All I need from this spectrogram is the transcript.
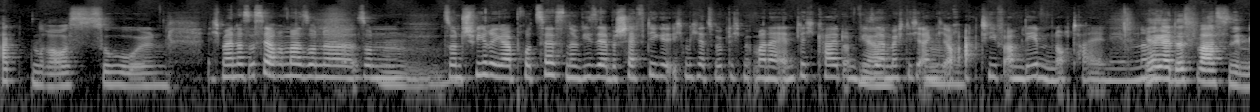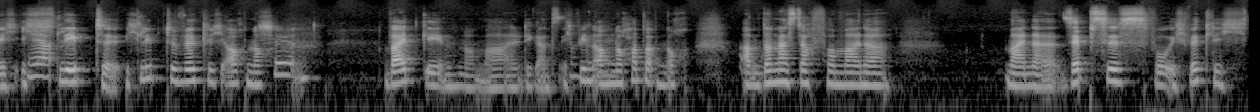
Akten rauszuholen. Ich meine, das ist ja auch immer so, eine, so, ein, so ein schwieriger Prozess. Ne? Wie sehr beschäftige ich mich jetzt wirklich mit meiner Endlichkeit und wie Ja. sehr möchte ich eigentlich Hm. auch aktiv am Leben noch teilnehmen? Ne? Ja, ja, das war es nämlich. Ich Ja. lebte. Ich lebte wirklich auch noch Schön. weitgehend normal. Die ganzen. Ich bin Okay. auch noch, habe noch am Donnerstag vor meiner, meiner Sepsis, wo ich wirklich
